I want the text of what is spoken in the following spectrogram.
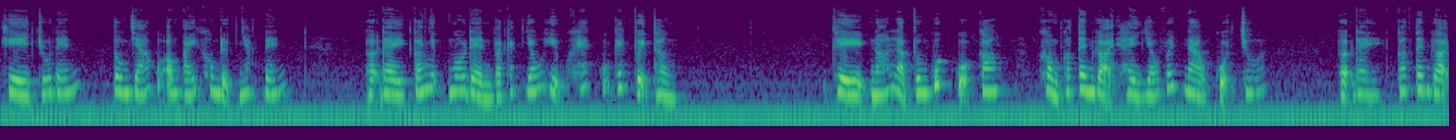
Khi chúa đến, tôn giáo của ông ấy không được nhắc đến. Ở đây có những ngôi đền và các dấu hiệu khác của các vị thần khi nó là vương quốc của con, không có tên gọi hay dấu vết nào của chúa. Ở đây có tên gọi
